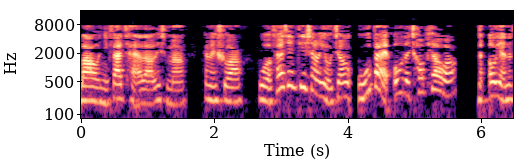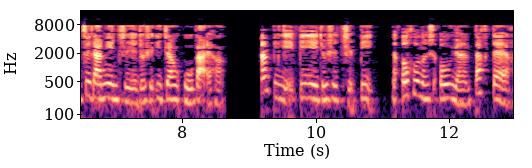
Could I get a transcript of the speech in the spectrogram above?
哇哦，你发财了，为什么？上面说我发现地上有张五百欧的钞票哦。那欧元的最大面值也就是一张五百哈，安比耶毕业就是纸币，那欧后呢是欧元 b a c k there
